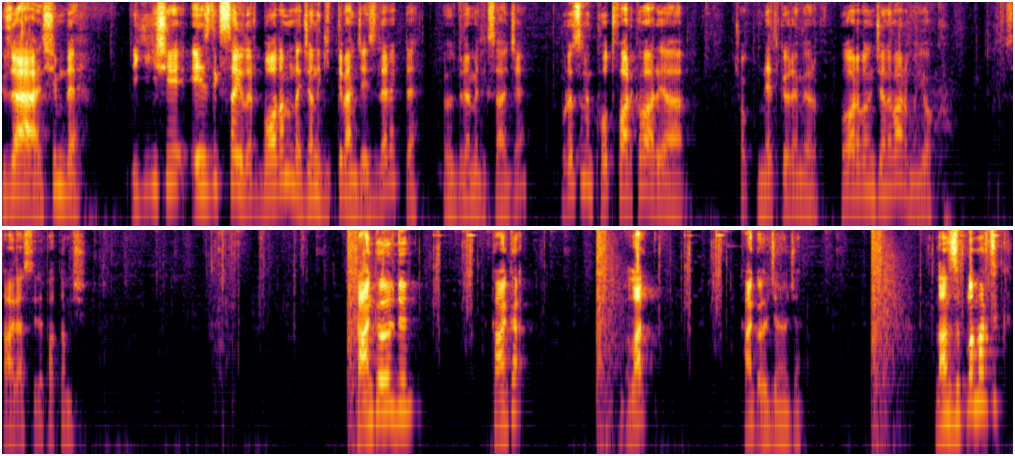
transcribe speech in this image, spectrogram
Güzel şimdi. iki kişi ezdik sayılır. Bu adamın da canı gitti bence ezilerek de. Öldüremedik sadece. Burasının kod farkı var ya. Çok net göremiyorum. Bu arabanın canı var mı? Yok. Sağ lastiği de patlamış. Kanka öldün. Kanka. Lan. Kanka öleceksin öleceksin. Lan zıplam artık.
